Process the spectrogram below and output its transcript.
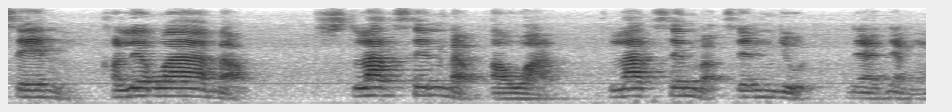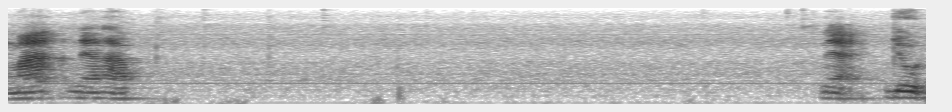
เส้นเขาเรียกว่าแบบลากเส้นแบบตวัดลากเส้นแบบเส้นหยุดเนี่ยอย่างมะเนี่ยครับเนี่ยหยุด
